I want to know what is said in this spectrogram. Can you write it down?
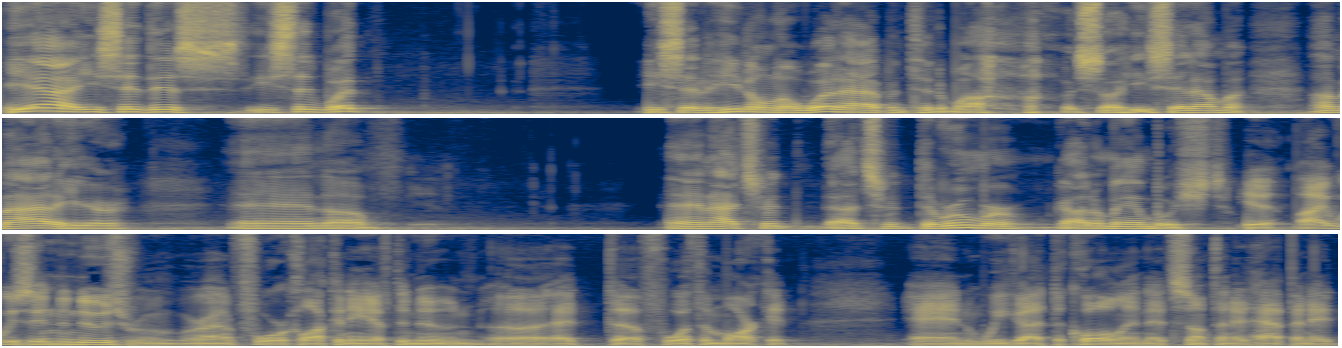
Yeah, he said this. He said what? He said he don't know what happened to the mob. so he said I'm a, I'm out of here, and um, and that's what that's what the rumor got him ambushed. Yeah, I was in the newsroom around four o'clock in the afternoon uh, at uh, Fourth and Market, and we got the call in that something had happened at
